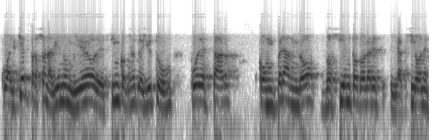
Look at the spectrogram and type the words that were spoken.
cualquier persona viendo un video de 5 minutos de YouTube puede estar comprando 200 dólares de acciones,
